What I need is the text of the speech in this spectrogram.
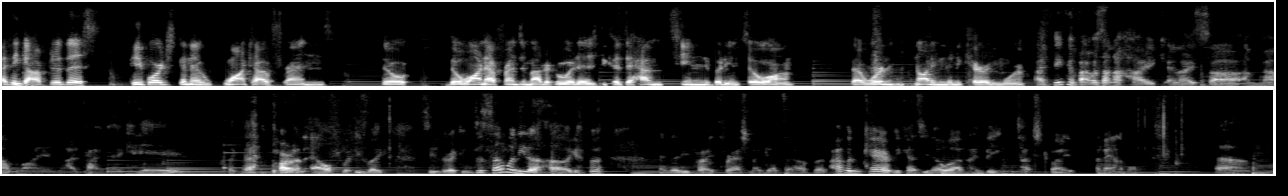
I think after this, people are just gonna want to have friends. They'll they'll want to have friends no matter who it is because they haven't seen anybody in so long that we're not even gonna care anymore. I think if I was on a hike and I saw a mountain lion, I'd probably be like, hey, like that part on Elf where he's like, see the raccoon, does someone need a hug? and then he'd probably thrash my guts out. But I wouldn't care because you know what? I'm being touched by an animal. Um,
